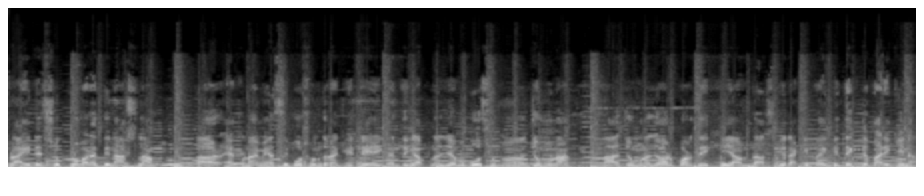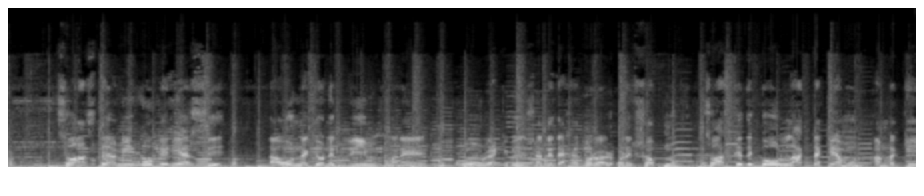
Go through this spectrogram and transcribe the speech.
ফ্রাইডে শুক্রবারের দিন আসলাম। আর এখন আমি আছি বসুন্ধরা ঘেটে। এখান থেকে আপনার যাব বসু যমুনা। আর যমুনা যাওয়ার পর দেখি আমরা আজকে রাকিব ভাইকে দেখতে পারি কিনা। সো আজকে আমি ওকে নিয়ে আসছি। ওর নাকি অনেক ড্রিম মানে ও রাকিবের সাথে দেখা করার অনেক স্বপ্ন। সো আজকে দেখব ওর লাকটা কেমন। আমরা কি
